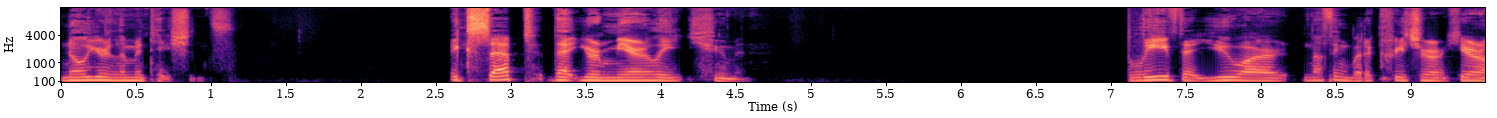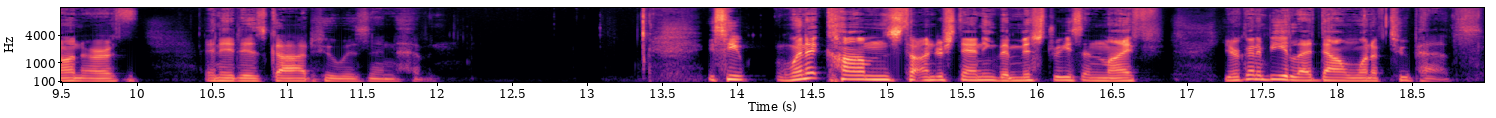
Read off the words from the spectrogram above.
Know your limitations. Accept that you're merely human. Believe that you are nothing but a creature here on earth, and it is God who is in heaven. You see, when it comes to understanding the mysteries in life, you're going to be led down one of two paths.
